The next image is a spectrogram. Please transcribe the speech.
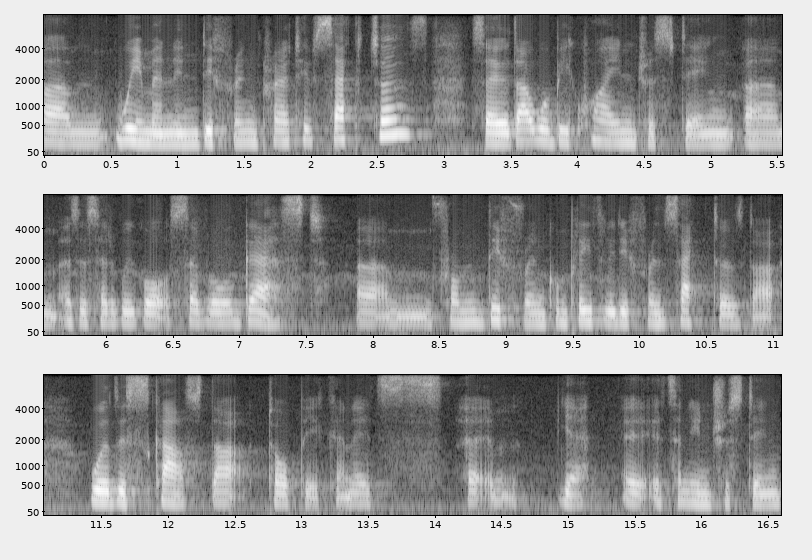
um, women in different creative sectors. So that will be quite interesting. Um, as I said, we got several guests um, from different, completely different sectors that will discuss that topic, and it's um, yeah, it's an interesting,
